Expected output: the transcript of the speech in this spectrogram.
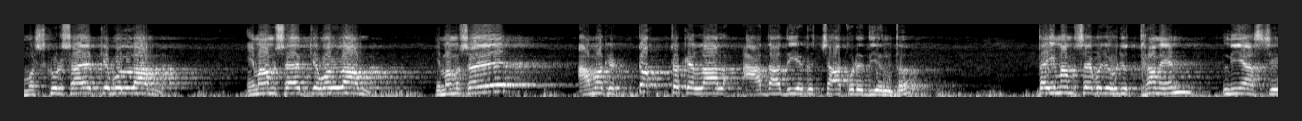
মস্কুর সাহেবকে বললাম, ইমাম সাহেবকে বললাম, ইমাম সাহেব, আমাকে টকটকে লাল আদা দিয়ে একটু চা করে দিয়েন তো। তাই ইমাম সাহেব বলছে, হুজুর, থামেন, নিয়ে আসছি।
